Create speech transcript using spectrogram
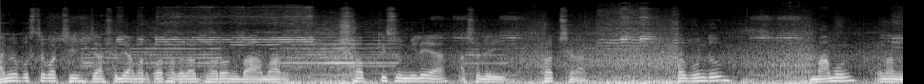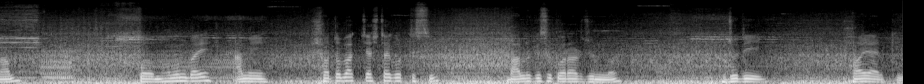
আমিও বুঝতে পারছি যে, আসলে আমার কথা বলার ধরন বা আমার সব কিছু মিলে আসলেই হচ্ছে না। তো বন্ধু, মামুন, ওনার নাম। তো মামুন ভাই, আমি শতভাগ চেষ্টা করতেছি ভালো কিছু করার জন্য। যদি হয় আর কি।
